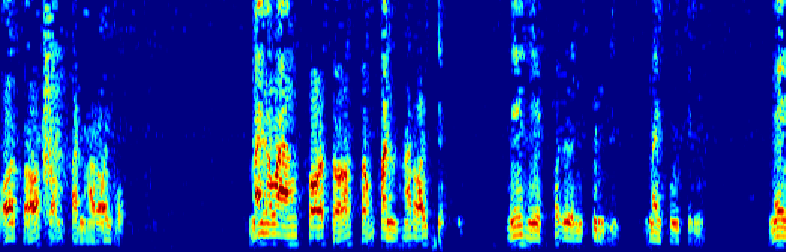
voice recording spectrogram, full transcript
พศ2506 ในระหว่างพศ2507 มีเหตุเผอิญขึ้นอีกในภูสิงห์นี่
